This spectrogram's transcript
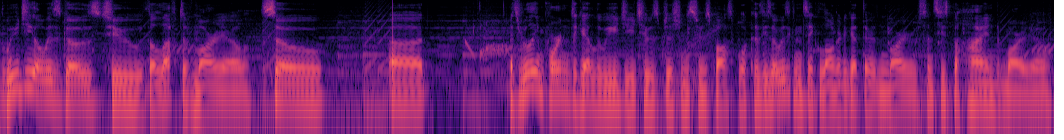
Luigi always goes to the left of Mario, so uh, it's really important to get Luigi to his position as soon as possible because he's always going to take longer to get there than Mario since he's behind Mario.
